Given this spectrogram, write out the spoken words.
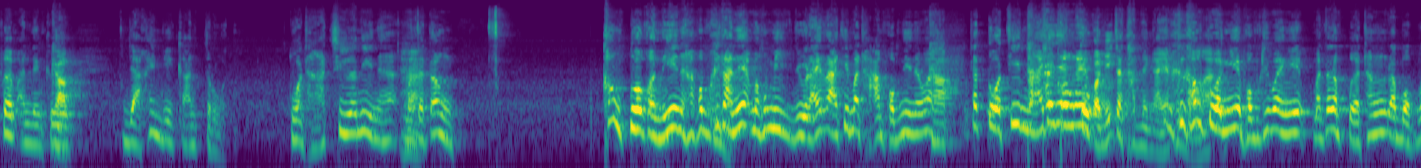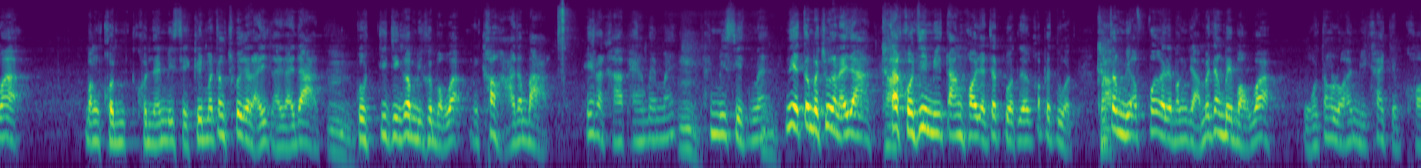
เพิ่มอันหนึ่งคือครับอยากให้มีการตรวจตรวจหาเชื้อนี่นะฮะฮะมันจะต้อง คล่องตัวกว่านี้นะครับผมขนาดนี้ยมันคงมีอยู่หลายรายที่มาถามผมนี่นะว่า ครับ จะตรวจที่ไหนถ้าจะคล่ยัองงไง ตัวกว่านี้จะทำยังไงะคือณหมเข้าตัวอย่างนี้ผมคิดว่าอย่างนี้มันต้องเปิดทั้งระบบว่าบางคนคนไหนมีสิทธิ์คือมันต้องช่วยกันหลายหลายหลายด้านอืมกูจริง ๆ ก็มีคนบอกว่ามันเข้าหาลำบากเฮ้ราคาแพงไปไหมอืมท่านมีสิทธิ์ไหมเนี่ยต้องมาช่วยกันหลายอย่างครับถ้าคนที่มีตังค์พออยากจะตรวจเร็วก็ไปตรวจครัมันบต้องมีออฟเฟอร์อะไรบางอย่างไม่ต้องไปบอกว่าโอ้ต้องรอให้มีไข้เจ็บคอ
